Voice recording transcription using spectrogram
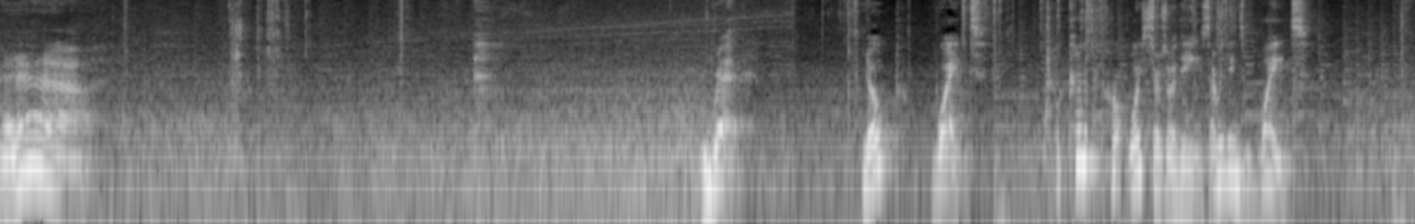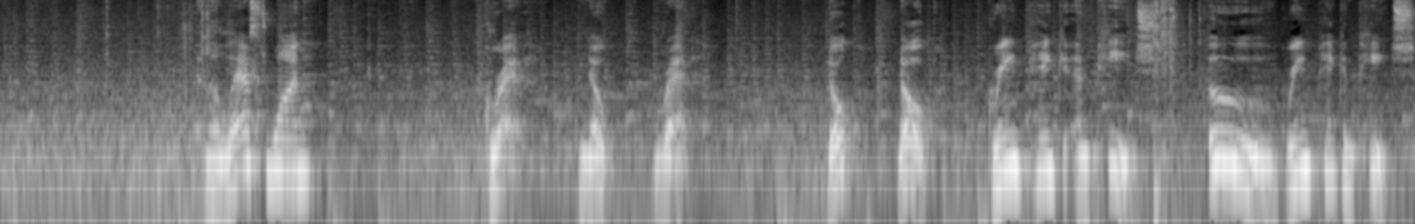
Yeah. Red. Nope. White. What kind of oysters are these? Everything's white. And the last one, gray. Nope. Red. Nope. Nope. Green, pink, and peach. Ooh, green, pink, and peach.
